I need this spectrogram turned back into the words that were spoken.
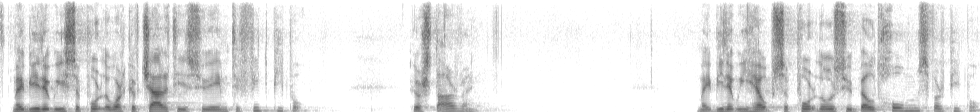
It might be that we support the work of charities who aim to feed people who are starving. It might be that we help support those who build homes for people,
